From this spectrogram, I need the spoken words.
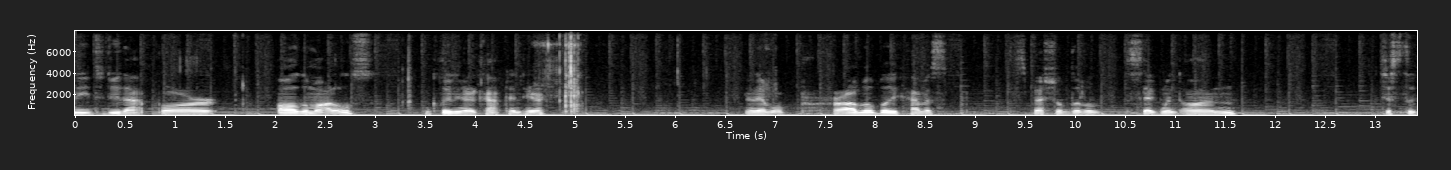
Need to do that for all the models, including our captain here. And then we'll probably have a special little segment on just the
